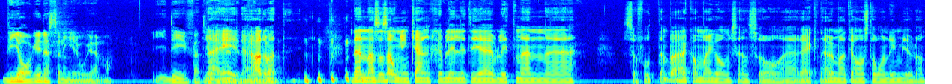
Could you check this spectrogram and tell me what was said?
vi jagar ju nästan ingen rådjur hemma. Det är ju för att jag är Nej, väldigt det hade varit... Denna säsongen kanske blir lite jävligt men eh, så fort den börjar komma igång sen så eh, räknar jag med att jag har en stående inbjudan.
